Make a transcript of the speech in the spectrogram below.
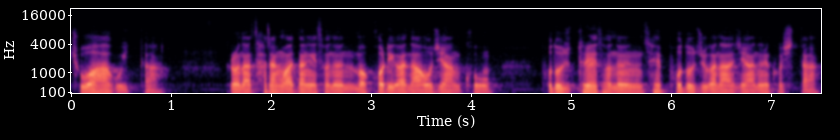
좋아하고 있다. 그러나 타작마당에서는 먹거리가 나오지 않고 포도주 틀에서는 새 포도주가 나지 않을 것이다.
